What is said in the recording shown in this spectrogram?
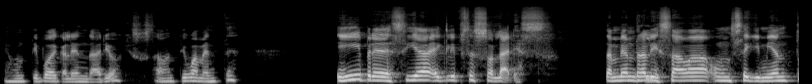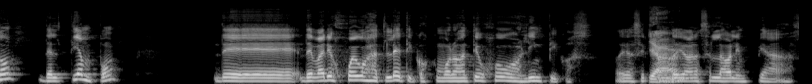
Es un tipo de calendario que se usaba antiguamente. Y predecía eclipses solares. También realizaba un seguimiento del tiempo de, varios juegos atléticos, como los antiguos Juegos Olímpicos. Podría decir cuándo iban a ser las Olimpiadas.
